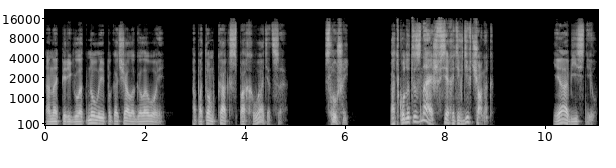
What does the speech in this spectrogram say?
Она переглотнула и покачала головой, а потом как спохватится. «Слушай, откуда ты знаешь всех этих девчонок?» Я объяснил.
